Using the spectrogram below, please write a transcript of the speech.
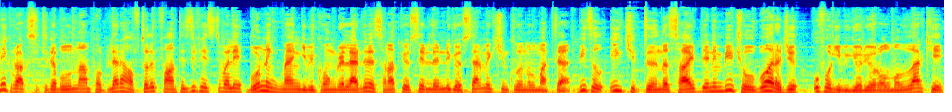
Black Rock City'de bulunan popüler haftalık fantezi festivali Burning Man gibi kongrelerde ve sanat gösterilerini göstermek için kullanılmakta. Beetle ilk çıktığında sahiplerinin birçoğu bu aracı UFO gibi görüyor olmalılar ki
